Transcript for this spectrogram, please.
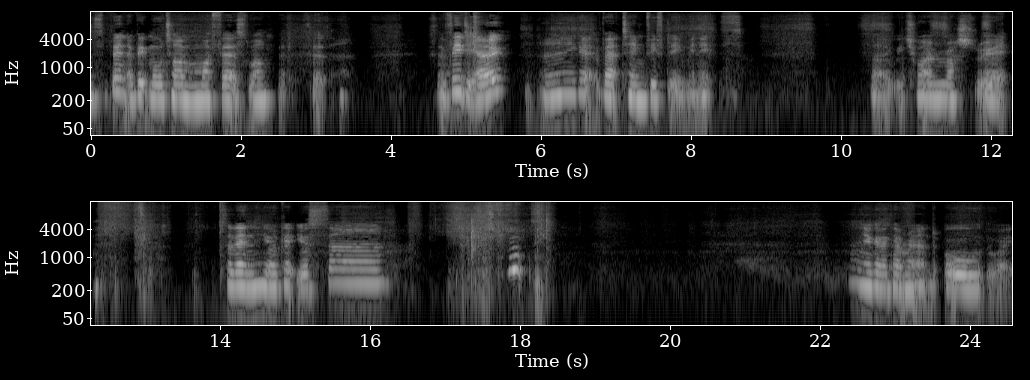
I spent a bit more time on my first one, but for the video, only get about 10-15 minutes. So we try and rush through it. So then you'll get your sun. And you're going to come around all the way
